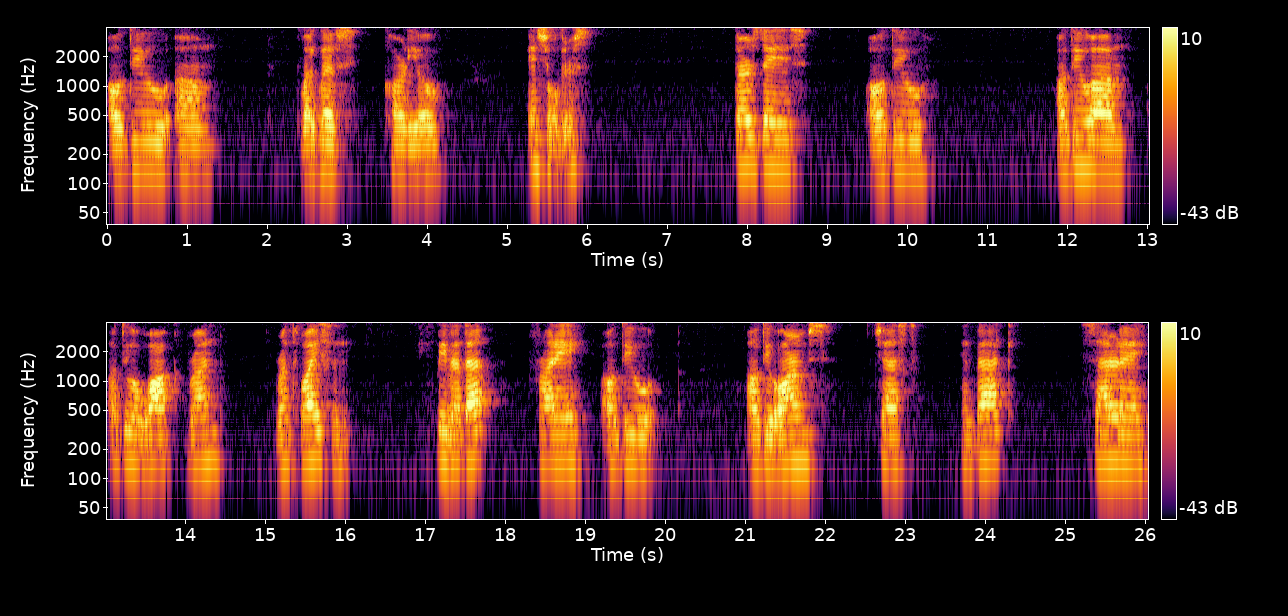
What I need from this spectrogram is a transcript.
I'll do um, leg lifts, cardio, and shoulders. Thursdays, I'll do I'll do um I'll do a walk, run, run twice, and leave it at that. Friday, I'll do I'll do arms, chest, and back. Saturday,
